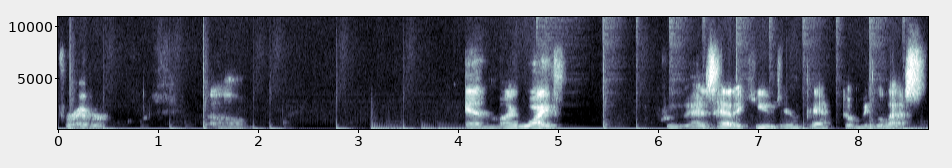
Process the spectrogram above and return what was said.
forever and my wife who has had a huge impact on me the last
